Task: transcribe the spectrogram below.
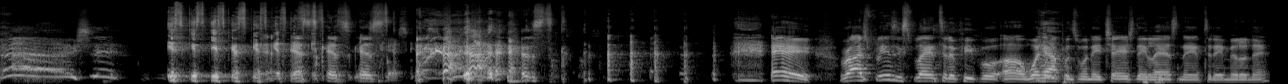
Ah, shit. It's, it's, it's, Yes, it's, yes, yes. Yes. hey, Raj, please explain to the people uh, what happens when they change their last name to their middle name.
